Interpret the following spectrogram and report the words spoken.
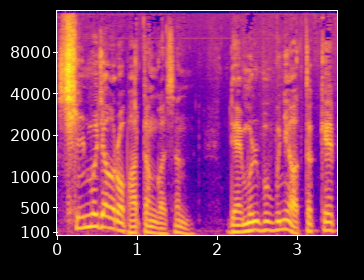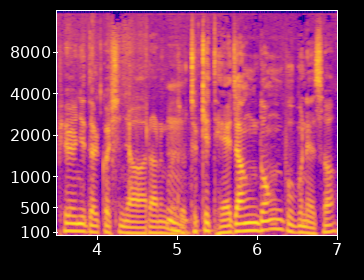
실무적으로 봤던 것은 뇌물 부분이 어떻게 표현이 될 것이냐라는 거죠. 음. 특히 대장동 부분에서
